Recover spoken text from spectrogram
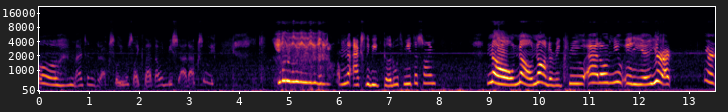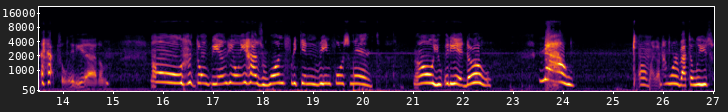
Oh, imagine it actually was like that. That would be sad, actually. I'm gonna actually be good with me this time. No, no, not a recruit, Adam. You idiot. You're a, you're an actual idiot, Adam. No, don't be him. He only has one freaking reinforcement. No, you idiot. No. No. Oh my god, we're about to lose.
